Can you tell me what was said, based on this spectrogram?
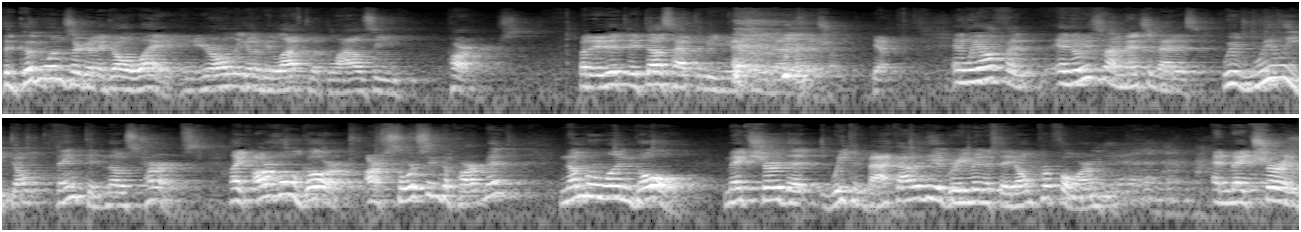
the good ones are going to go away, and you're only going to be left with lousy partners. But it, it does have to be mutually beneficial. Yep. And we often, and the reason I mention that is we really don't think in those terms. Like our whole goal, our sourcing department, number one goal, make sure that we can back out of the agreement if they don't perform, and make sure and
